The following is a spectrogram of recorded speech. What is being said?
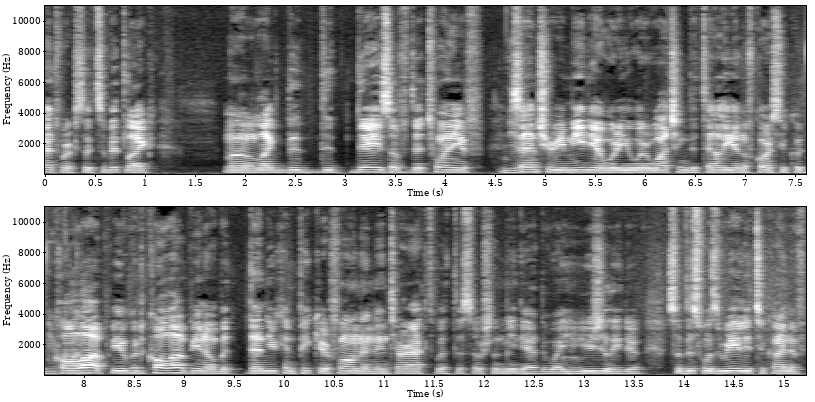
network so it's a bit like uh, like the the days of the 20th Yeah. century media where you were watching the telly and of course you could You call can't- up you could call up you know but then you can pick your phone and interact with the social media the way you Mm. usually do so this was really to kind of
